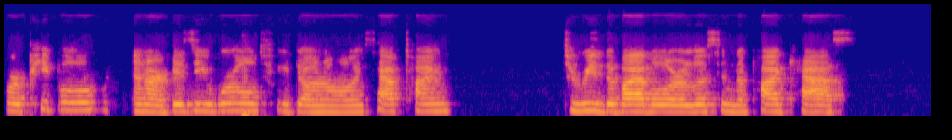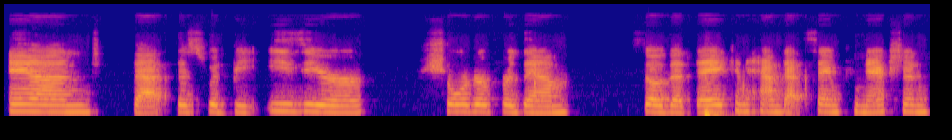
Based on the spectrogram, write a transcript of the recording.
for people in our busy world who don't always have time to read the Bible or listen to podcasts, and that this would be easier, shorter for them, so that they can have that same connection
